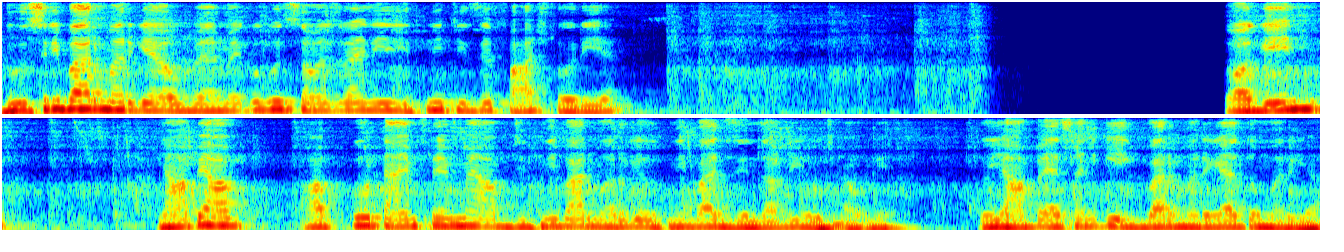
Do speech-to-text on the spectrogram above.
दूसरी बार मर गया मैं मेरे को कुछ समझ रहा है नहीं, इतनी चीज़ें फास्ट हो रही है। तो अगेन यहाँ पे आप, आपको टाइम फ्रेम में आप जितनी बार मरोगे, उतनी बार ज़िंदा भी हो जाओगे। तो यहाँ पे ऐसा नहीं कि एक बार मर गया तो मर गया।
